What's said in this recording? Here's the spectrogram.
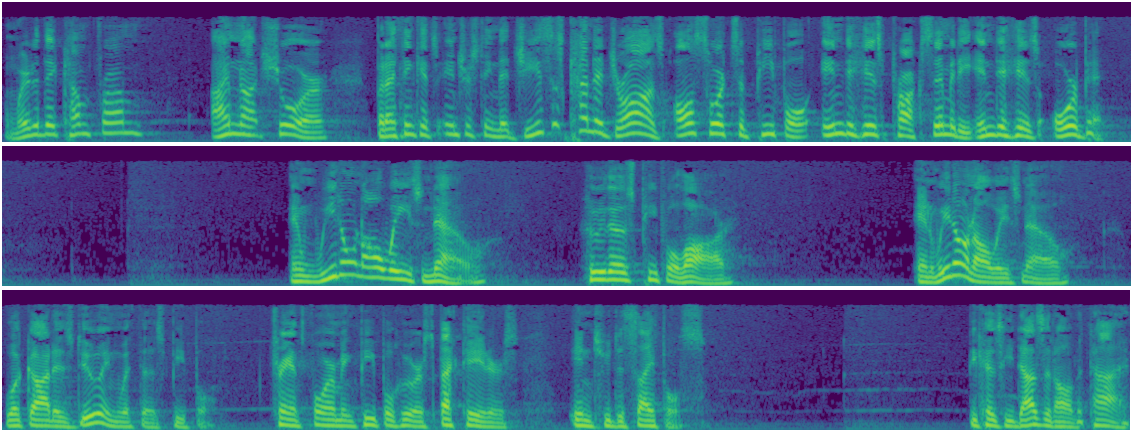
And where did they come from? I'm not sure, but I think it's interesting that Jesus kind of draws all sorts of people into his proximity, into his orbit. And we don't always know who those people are, and we don't always know what God is doing with those people, transforming people who are spectators into disciples. Because he does it all the time.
